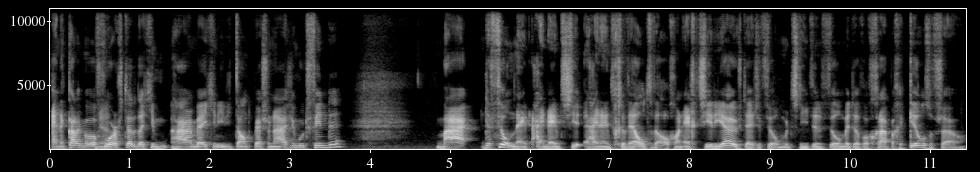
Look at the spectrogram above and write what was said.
En dan kan ik me wel Ja. voorstellen dat je haar een beetje een irritant personage moet vinden. Maar de film neemt, hij neemt, hij neemt geweld wel gewoon echt serieus, deze film. Het is niet een film met heel veel grappige kills of zo.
